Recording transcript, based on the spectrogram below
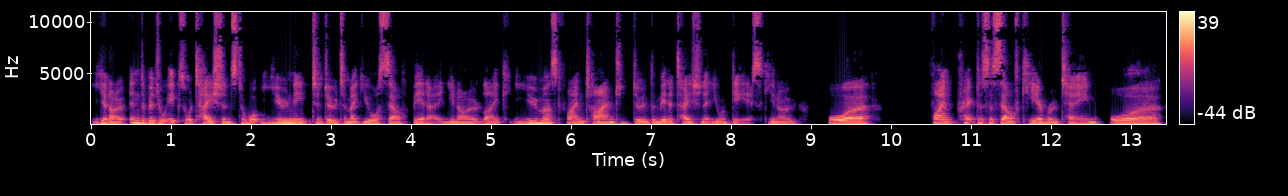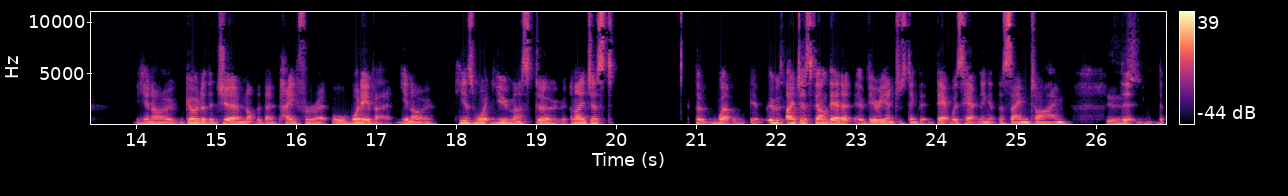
you know, individual exhortations to what you need to do to make yourself better. You know, like you must find time to do the meditation at your desk. You know, or find practice a self-care routine or you know go to the gym not that they'd pay for it or whatever you know here's what you must do. And i just the well it, it was i just found that uh, very interesting that that was happening at the same time yes. that,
